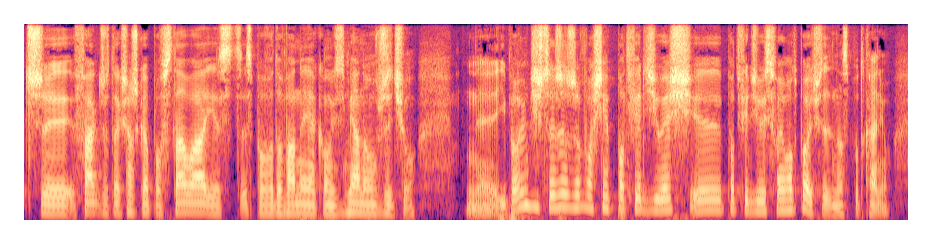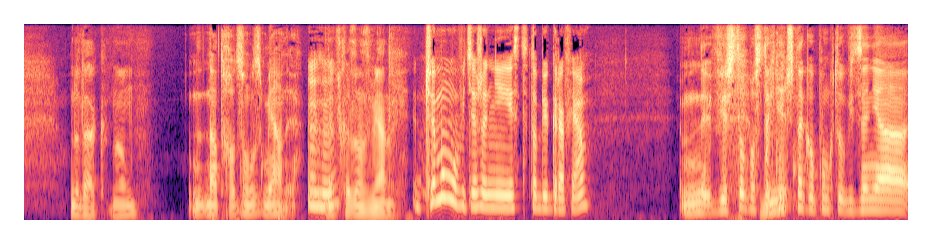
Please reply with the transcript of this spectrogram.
czy fakt, że ta książka powstała jest spowodowany jakąś zmianą w życiu. Y, I powiem ci szczerze, że właśnie potwierdziłeś, y, potwierdziłeś swoją odpowiedź wtedy na spotkaniu. No tak, no. Nadchodzą zmiany. Mhm. Nadchodzą zmiany. Czemu mówicie, że nie jest to biografia? Mm, Wiesz co, bo z Bo nie- technicznego punktu widzenia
